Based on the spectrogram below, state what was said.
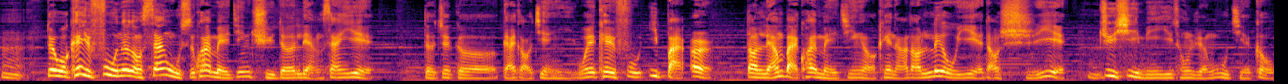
嗯，对，我可以付那种三五十块美金取得两三页的这个改稿建议，我也可以付一百二到两百块美金哦，可以拿到六页到十页，巨细靡遗从人物结构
